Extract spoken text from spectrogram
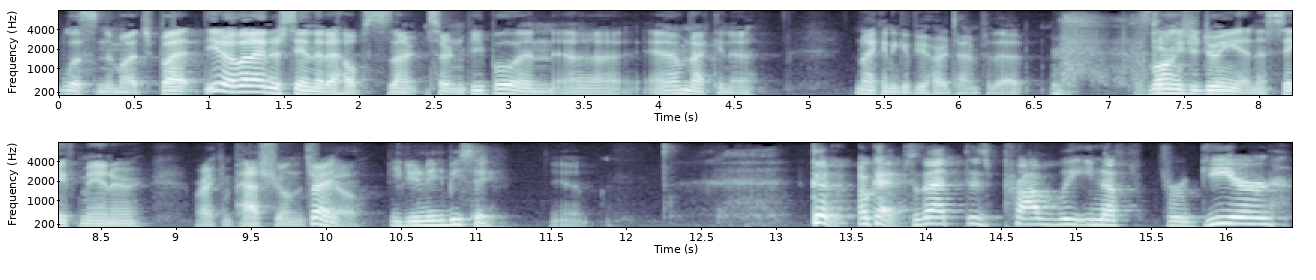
listen to much, but you know, but I understand that it helps certain people, and uh, and I'm not gonna I'm not to give you a hard time for that. As long as you're doing it in a safe manner where I can pass you on the That's trail. Right. You do need to be safe. Yeah. Good. Okay, so that is probably enough for gear.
